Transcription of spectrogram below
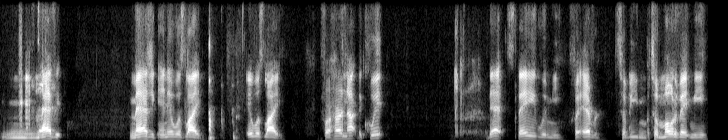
magic, magic, and it was like it was like for her not to quit, that stayed with me forever to be to motivate me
